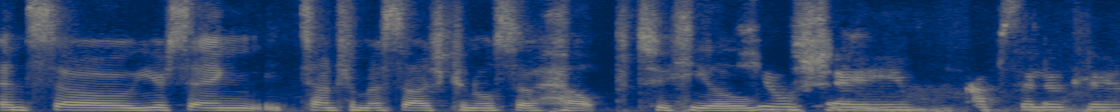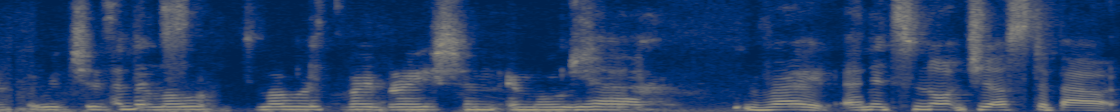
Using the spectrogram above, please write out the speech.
and so you're saying tantra massage can also help to heal heal shame, shame absolutely, which is the low, lowest vibration emotion. Yeah, right. And it's not just about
